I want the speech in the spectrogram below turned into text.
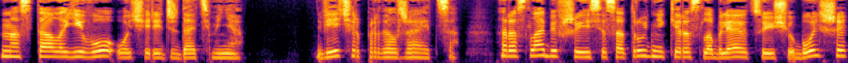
Настала его очередь ждать меня. Вечер продолжается. Расслабившиеся сотрудники расслабляются еще больше,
